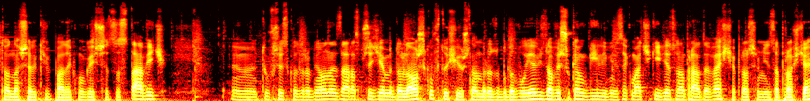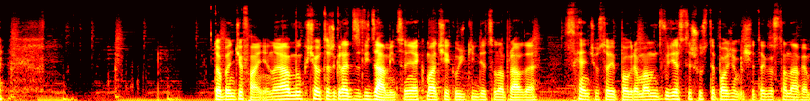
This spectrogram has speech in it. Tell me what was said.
To na wszelki wypadek mogę jeszcze zostawić. Yy, tu wszystko zrobione, zaraz przejdziemy do lożków, tu się już nam rozbudowuje. Widzowie, szukam gili, więc jak macie gilię, to naprawdę weźcie, proszę mnie, zaproście. To będzie fajnie. No ja bym chciał też grać z widzami, co nie? Jak macie jakąś gildię, to naprawdę z chęcią sobie pogram. Mamy 26 poziom i się tak zastanawiam.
